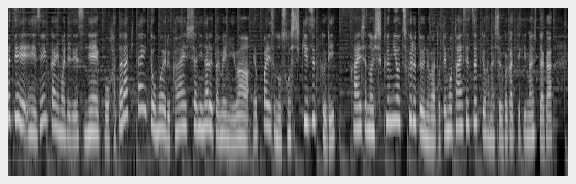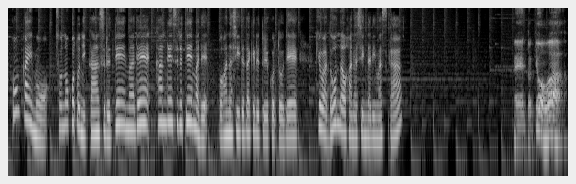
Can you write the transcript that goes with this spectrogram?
さて、えー、前回までですね、こう働きたいと思える会社になるためには、やっぱりその組織づくり、会社の仕組みを作るというのがとても大切っていう話を伺ってきましたが、今回もそのことに関するテーマで、関連するテーマでお話しいただけるということで、今日はどんなお話になりますか？えっ、ー、と、今日は、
